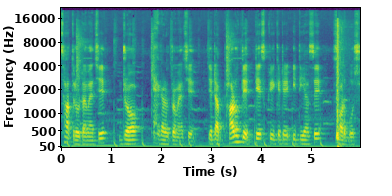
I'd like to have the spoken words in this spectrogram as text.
সতেরোটা ম্যাচে ড্র এগারোটা ম্যাচে যেটা ভারতের টেস্ট ক্রিকেটের ইতিহাসে সর্বশ্রেষ্ঠ।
